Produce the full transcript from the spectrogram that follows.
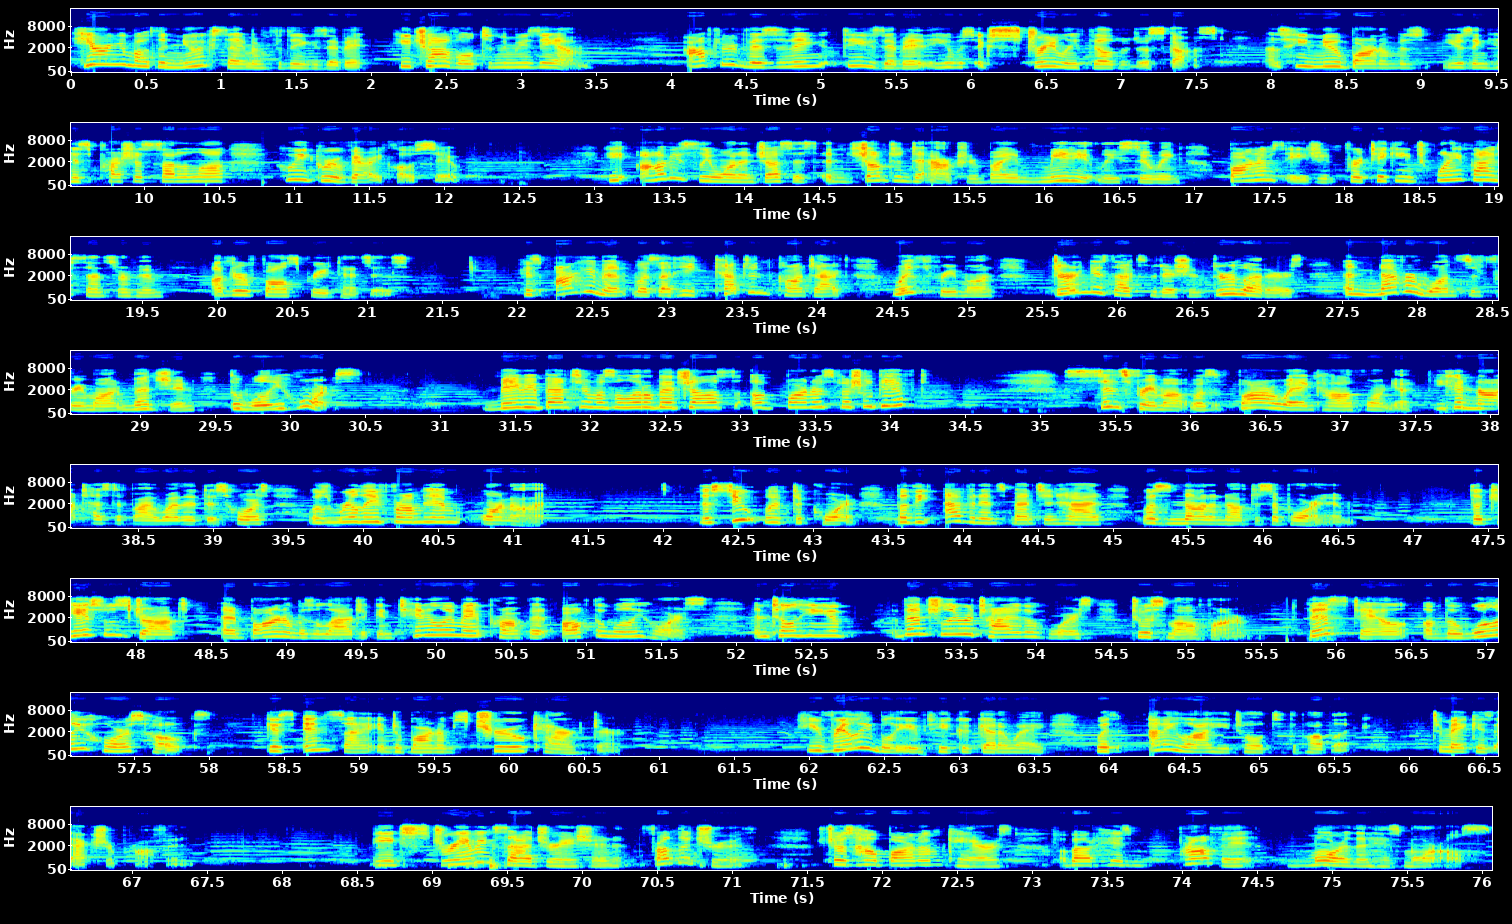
Hearing about the new excitement for the exhibit, he traveled to the museum. After visiting the exhibit, he was extremely filled with disgust, as he knew Barnum was using his precious son in law, who he grew very close to. He obviously wanted justice and jumped into action by immediately suing Barnum's agent for taking 25 cents from him under false pretenses. His argument was that he kept in contact with Fremont during his expedition through letters, and never once did Fremont mention the woolly horse. Maybe Benton was a little bit jealous of Barnum's special gift? Since Fremont was far away in California, he could not testify whether this horse was really from him or not. The suit went to court, but the evidence Benton had was not enough to support him. The case was dropped, and Barnum was allowed to continually make profit off the woolly horse until he eventually retired the horse to a small farm. This tale of the woolly horse hoax gives insight into Barnum's true character. He really believed he could get away with any lie he told to the public to make his extra profit. The extreme exaggeration from the truth shows how Barnum cares about his profit more than his morals.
